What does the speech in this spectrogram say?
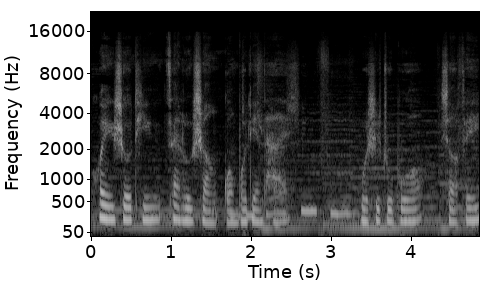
欢迎收听在路上广播电台，我是主播小飞。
